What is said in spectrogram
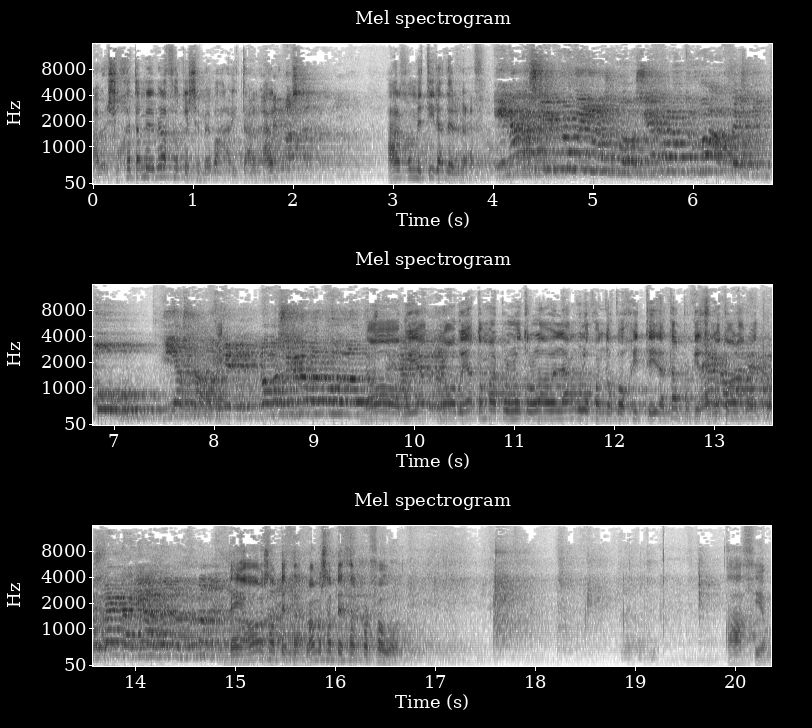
a ver, sujétame el brazo que se me va y tal. Al- algo me tira del brazo. Y nada, no me los huevos, si con otro haces y ¡pum! Y ya está, porque no vas a grabar todo lo No, voy a, por el otro lado el ángulo cuando cogiste y tal, porque si no toda la vez. Venga, vamos a empezar, vamos a empezar, por favor. Acción.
